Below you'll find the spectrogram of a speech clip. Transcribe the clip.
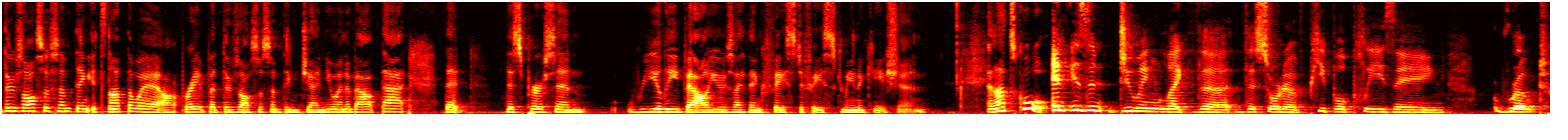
there's also something it's not the way i operate but there's also something genuine about that that this person really values i think face-to-face communication and that's cool and isn't doing like the the sort of people pleasing rote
